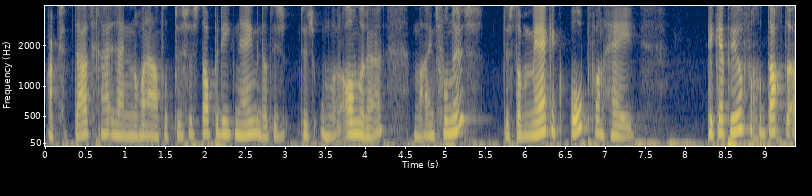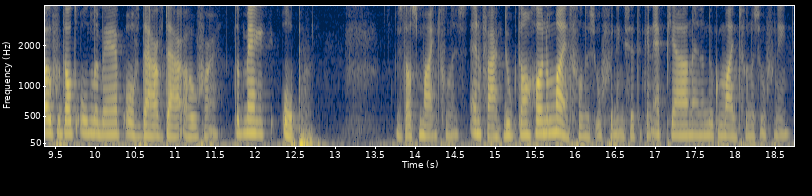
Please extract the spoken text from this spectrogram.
acceptatie ga. Er zijn er nog een aantal tussenstappen die ik neem, en dat is dus onder andere mindfulness. Dus dan merk ik op van, hey, ik heb heel veel gedachten over dat onderwerp of daar of daarover. Dat merk ik op. Dus dat is mindfulness. En vaak doe ik dan gewoon een mindfulness oefening. Zet ik een appje aan en dan doe ik een mindfulness oefening.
